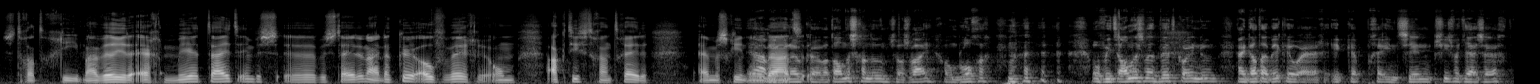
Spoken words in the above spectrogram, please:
strategie. Maar wil je er echt meer tijd in besteden, nou, dan kun je overwegen om actief te gaan traden. En misschien ja, inderdaad... kan ook wat anders gaan doen, zoals wij. Gewoon bloggen. of iets anders met bitcoin doen. Kijk, dat heb ik heel erg. Ik heb geen zin, precies wat jij zegt,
